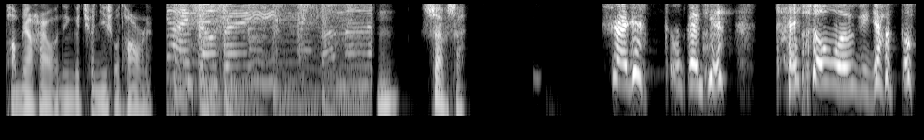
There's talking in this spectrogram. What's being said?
旁边还有那个拳击手套呢。嗯，帅不帅？帅就我感觉抬头纹比较多。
